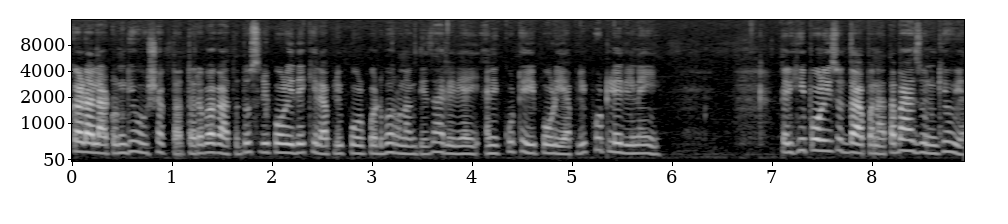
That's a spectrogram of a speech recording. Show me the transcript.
कडा लाटून घेऊ शकता. तर बघा आता दुसरी पोळी देखील आपली पोळपट भरून अगदी झालेली आहे आणि कुठेही पोळी आपली फुटलेली नाही. तर ही पोळीसुद्धा आपण आता भाजून घेऊया.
